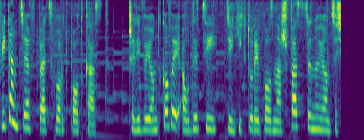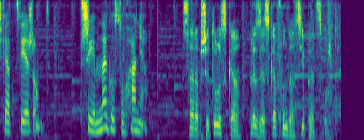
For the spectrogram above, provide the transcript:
Witam Cię w Pets World Podcast, czyli wyjątkowej audycji, dzięki której poznasz fascynujący świat zwierząt. Przyjemnego słuchania. Sara Przytulska, prezeska Fundacji Petsworld.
